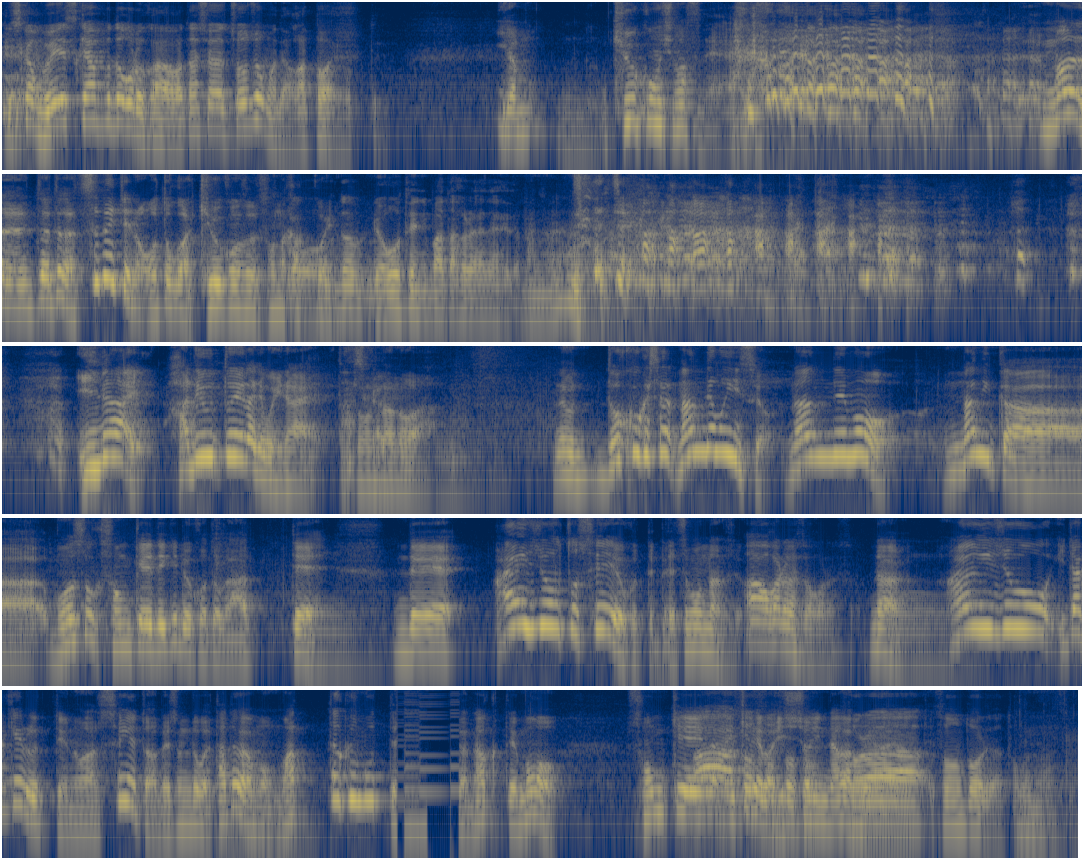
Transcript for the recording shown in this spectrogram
でしかもベースキャンプどころか私は頂上まで上がったわよって。いやもう求婚しますね まずだから全ての男が求婚するそんなかっこいい両手にバタフライ投げていない。ハリウッド映画にもいない。そんなのは。でもどこかしら何でもいいんですよ。何でも何かものすごく尊敬できることがあって、で愛情と性欲って別物なんですよ。あわかりますわかります。だから愛情を抱けるっていうのは性とは別のところで例えばもう全くもって がなくても尊敬ができれば一緒に長くいそれられるはその通りだと思います、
